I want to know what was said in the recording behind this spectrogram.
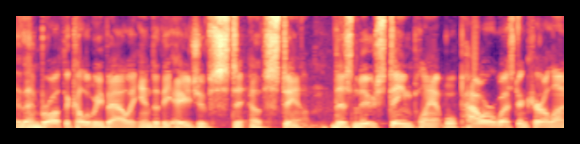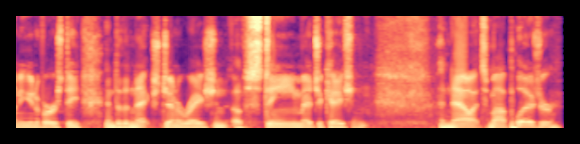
and brought the Cullowhee Valley into the age of, st of STEM. This new steam plant will power Western Carolina University into the next generation of STEAM education. And now it's my pleasure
